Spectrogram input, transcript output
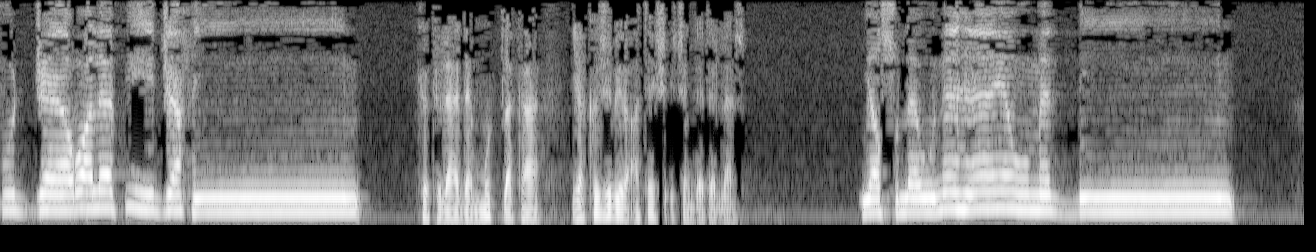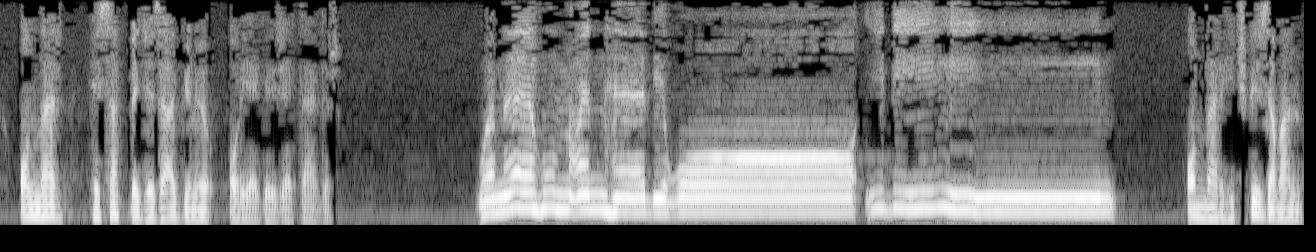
fuccar lefî cehîm. Kötüler de mutlaka yakıcı bir ateş içindedirler. Yaslevneha yevmeddin. Onlar hesap ve ceza günü oraya gireceklerdir. وَمَا هُمْ عَنْهَا بِغَائِبِينَ Onlar hiçbir zaman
